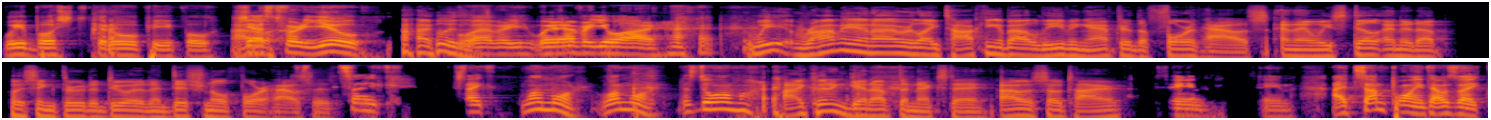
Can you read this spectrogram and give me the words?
We pushed through people just for you, I was whoever, you- wherever you are. we Ramy and I were like talking about leaving after the fourth house, and then we still ended up pushing through to do an additional four houses. it's like it's like one more, one more. Let's do one more. I couldn't get up the next day. I was so tired. Same, same. At some point, I was like,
